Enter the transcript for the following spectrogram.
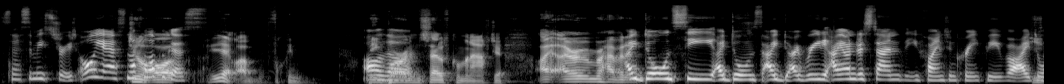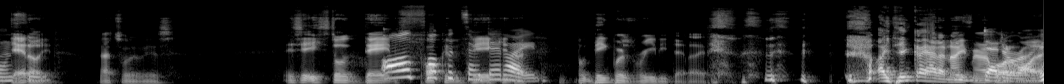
Sesame Street. Oh yes, Do you know, yeah, well, I'm fucking Big Although Bird himself coming after you. I, I remember having. I don't see. I don't. I, I really. I understand that you find him creepy, but I he's don't dead eyed. That's what it is. Is he- he's still dead? All puppets are dead eyed. But Big Bird's really dead eyed. I think I had a nightmare about it. right.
